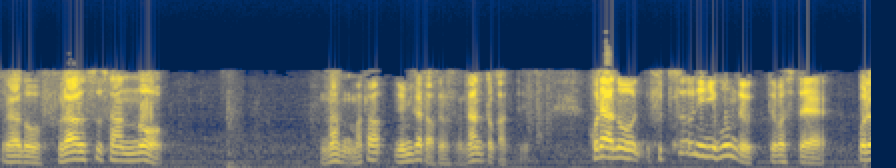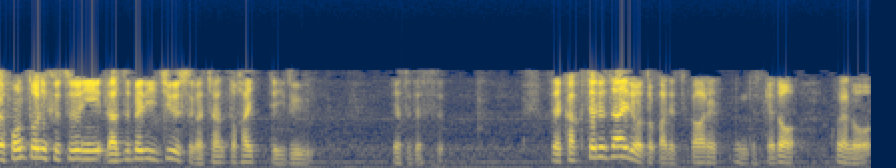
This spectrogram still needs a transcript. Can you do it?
これあの、フランス産の、なん、また読み方忘れましたなんとかっていう。これあの、普通に日本で売ってまして、これ本当に普通にラズベリージュースがちゃんと入っているやつです。で、カクテル材料とかで使われるんですけど、これあの、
